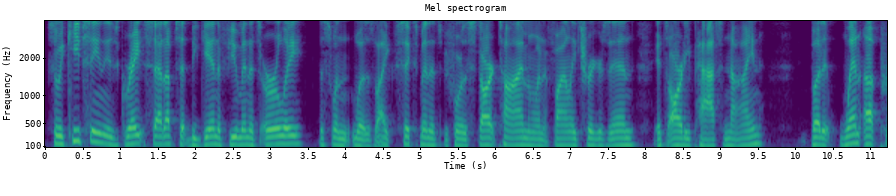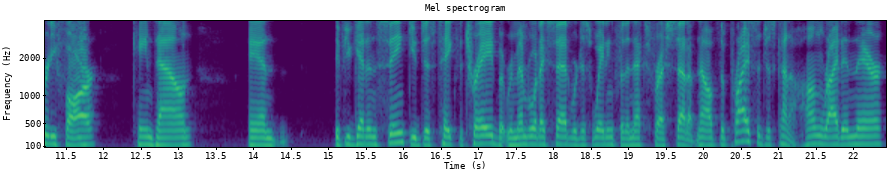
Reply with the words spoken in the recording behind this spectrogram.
So we keep seeing these great setups that begin a few minutes early. This one was like six minutes before the start time, and when it finally triggers in, it's already past nine. But it went up pretty far, came down, and if you get in sync, you just take the trade. But remember what I said, we're just waiting for the next fresh setup. Now, if the price had just kind of hung right in there,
